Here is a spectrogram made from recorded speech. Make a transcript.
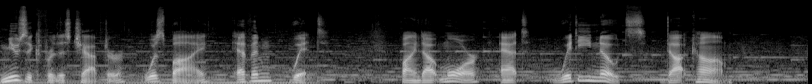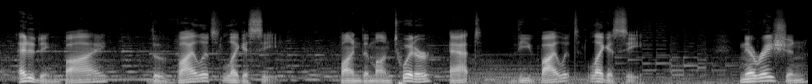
Music for this chapter was by Evan Witt. Find out more at wittynotes.com. Editing by The Violet Legacy. Find them on Twitter at The Violet Legacy. Narration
